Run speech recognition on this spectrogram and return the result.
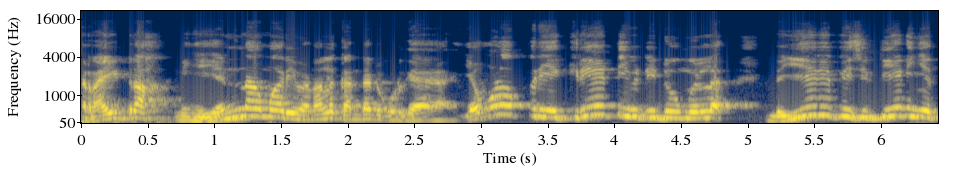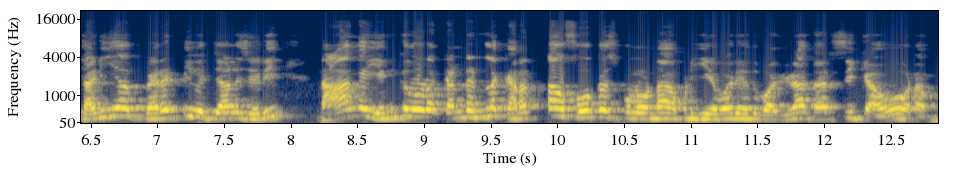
ரைட்ரா நீங்க என்ன மாதிரி வேணாலும் கண்டென்ட் கொடுங்க. எவ்வளவு பெரிய கிரியேட்டிவிட்டி டூம் இல்ல. இந்த E இவிபி சிட்டியை நீங்க தனியா பெரட்டி வச்சாலும் சரி நாங்க எங்களோட கண்டென்ட்ல கரெக்டா ஃபோக்கஸ் பண்ணுவோம்டா அப்படிங்கிற மாதிரி வந்து பாத்தீங்கன்னா தர்சிகாவும் நம்ம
